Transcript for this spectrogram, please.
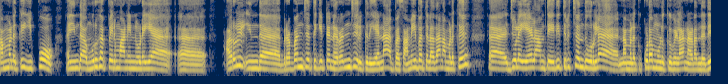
நம்மளுக்கு இப்போ இந்த முருகப்பெருமானினுடைய அருள் இந்த பிரபஞ்சத்துக்கிட்ட நிறைஞ்சு இருக்குது. ஏன்னா இப்போ சமீபத்தில் தான் நம்மளுக்கு ஜூலை ஏழாம் தேதி திருச்செந்தூரில் நம்மளுக்கு குடமுழுக்கு விழா நடந்தது.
